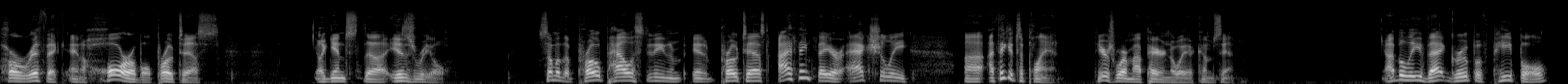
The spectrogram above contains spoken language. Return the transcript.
horrific and horrible protests against uh, Israel some of the pro Palestinian protest, I think they are actually, uh, I think it's a plan. Here's where my paranoia comes in. I believe that group of people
